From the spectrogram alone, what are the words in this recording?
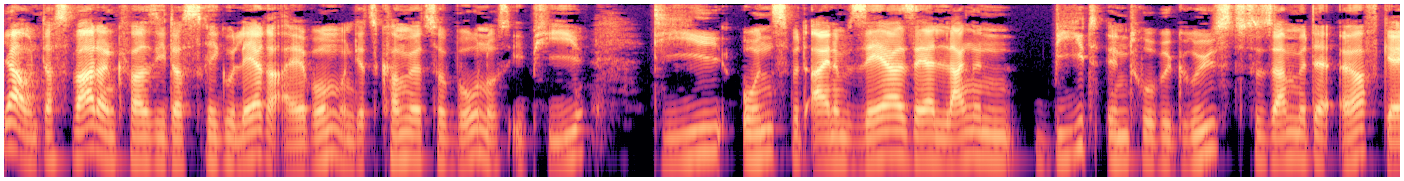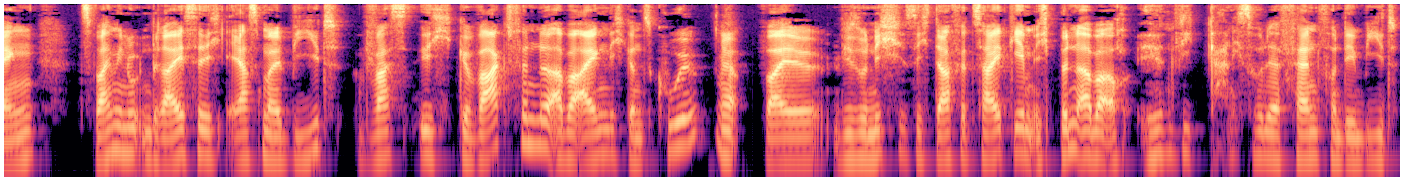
Ja, und das war dann quasi das reguläre Album. Und jetzt kommen wir zur Bonus-EP, die uns mit einem sehr, sehr langen Beat-Intro begrüßt, zusammen mit der Earth Gang. Zwei Minuten dreißig, erstmal Beat, was ich gewagt finde, aber eigentlich ganz cool. Ja. Weil, wieso nicht sich dafür Zeit geben? Ich bin aber auch irgendwie gar nicht so der Fan von dem Beat.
